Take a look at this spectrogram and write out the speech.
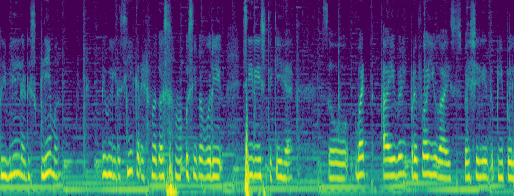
reveal the disclaimer reveal the secret because उसी पे पूरी सीरीज़ टिकी है. So but I will prefer you guys specially the people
